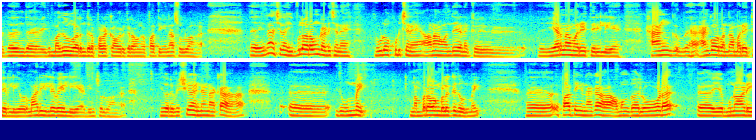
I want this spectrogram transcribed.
அதாவது இந்த இது மது அருந்துற பழக்கம் இருக்கிறவங்க பார்த்தீங்கன்னா சொல்லுவாங்க என்னாச்சுன்னா இவ்வளோ ரவுண்ட் அடித்தனே இவ்வளோ குடித்தனே ஆனால் வந்து எனக்கு ஏறினா மாதிரியே தெரியலையே ஹேங் ஹேங் ஓவர் வந்தால் மாதிரியே தெரியலையே ஒரு மாதிரி இல்லவே இல்லையே அப்படின்னு சொல்லுவாங்க. இது ஒரு விஷயம் என்னன்னாக்கா இது உண்மை நம்புகிறவங்களுக்கு இது உண்மை. பார்த்தீங்கன்னாக்கா அவங்களோட முன்னாடி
